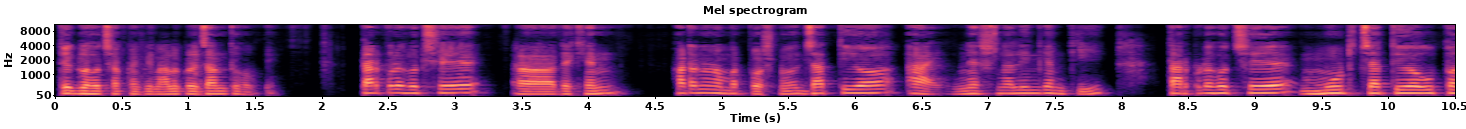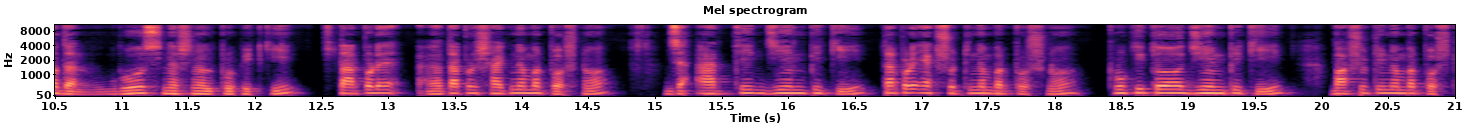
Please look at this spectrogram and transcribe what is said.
তো এগুলো হচ্ছে আপনাকে ভালো করে জানতে হবে। তারপরে হচ্ছে দেখেন আটান্ন নম্বর প্রশ্ন, জাতীয় আয় ন্যাশনাল ইনকাম কি? তারপরে হচ্ছে মোট জাতীয় উৎপাদন, গ্রোস ন্যাশনাল প্রফিট কি? তারপরে তারপরে ষাট নম্বর প্রশ্ন, যে আর্থিক জিএনপি কি? তারপরে একষট্টি নম্বর প্রশ্ন, প্রকৃত জিএনপি কি? বাষট্টি নম্বর প্রশ্ন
